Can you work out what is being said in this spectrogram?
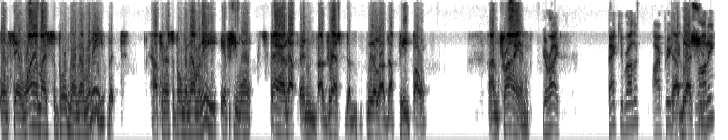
and saying, why am I supporting my nominee? But how can I support my nominee if she won't stand up and address the will of the people? I'm trying. You're right. Thank you, brother. I appreciate God bless that, you.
